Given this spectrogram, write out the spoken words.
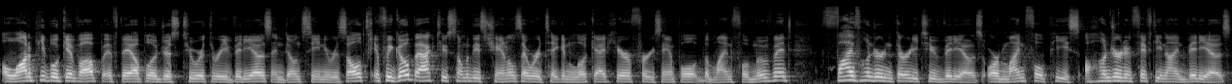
A lot of people give up if they upload just two or three videos and don't see any results. If we go back to some of these channels that we're taking a look at here, for example, the Mindful Movement, 532 videos, or Mindful Peace, 159 videos.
